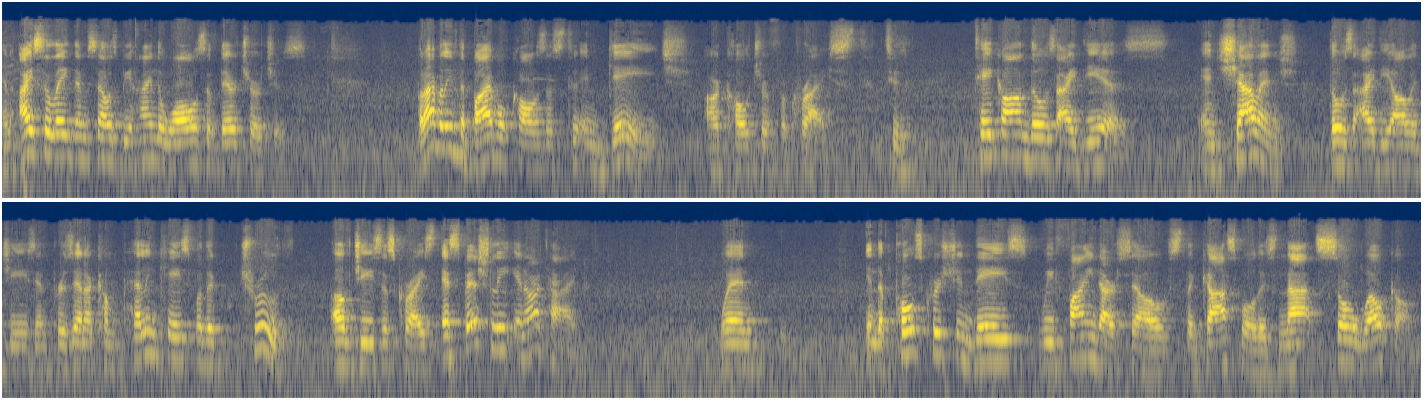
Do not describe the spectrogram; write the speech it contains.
and isolate themselves behind the walls of their churches. But I believe the Bible calls us to engage our culture for Christ, to take on those ideas and challenge those ideologies and present a compelling case for the truth of Jesus Christ, especially in our time when in the post Christian days we find ourselves, the gospel is not so welcomed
